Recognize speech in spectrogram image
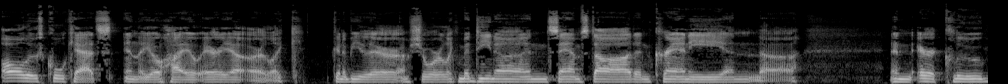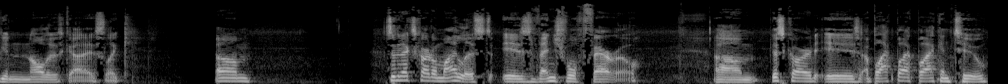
all those cool cats in the Ohio area are like going to be there. I'm sure, like Medina and Sam Stodd and Cranny and uh, and Eric Klug and all those guys. Like, um, so the next card on my list is Vengeful Pharaoh. Um, this card is a black, black, black, and two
